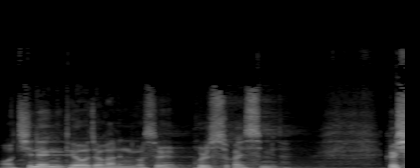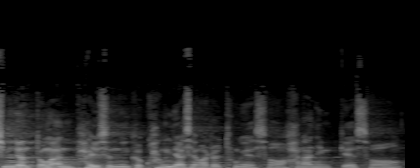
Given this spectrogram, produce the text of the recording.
어, 진행되어져 가는 것을 볼 수가 있습니다. 그 10년 동안 다윗은 그 광야 생활을 통해서 하나님께서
